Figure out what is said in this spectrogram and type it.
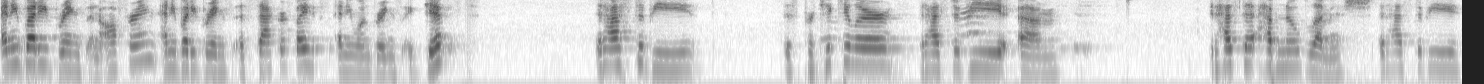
anybody brings an offering, anybody brings a sacrifice, anyone brings a gift, it has to be this particular, it has to be, um, it has to have no blemish. It has to be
